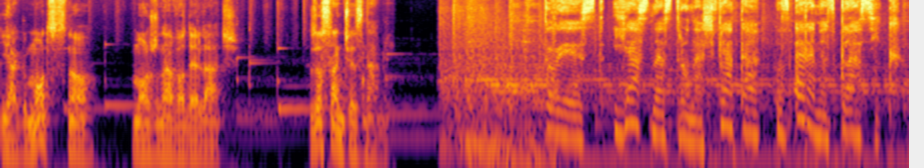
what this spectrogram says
jak mocno można wodę lać. Zostańcie z nami. To jest jasna strona świata w RMS Classic.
